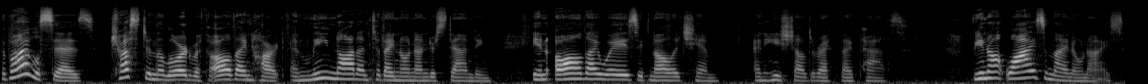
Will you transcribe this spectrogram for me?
The Bible says, Trust in the Lord with all thine heart, and lean not unto thine own understanding. In all thy ways acknowledge him, and he shall direct thy paths. Be not wise in thine own eyes.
